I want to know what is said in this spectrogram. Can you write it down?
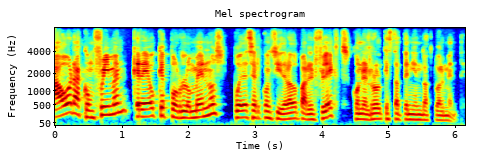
Ahora con Freeman creo que por lo menos puede ser considerado para el flex con el rol que está teniendo actualmente.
